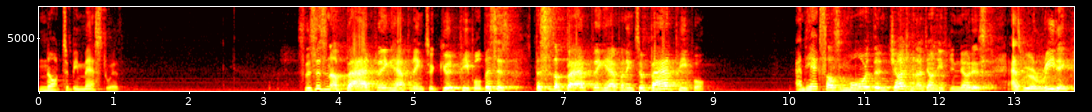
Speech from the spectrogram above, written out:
not to be messed with. So this isn't a bad thing happening to good people. This is, this is a bad thing happening to bad people. And the exile is more than judgment. I don't know if you noticed as we were reading,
